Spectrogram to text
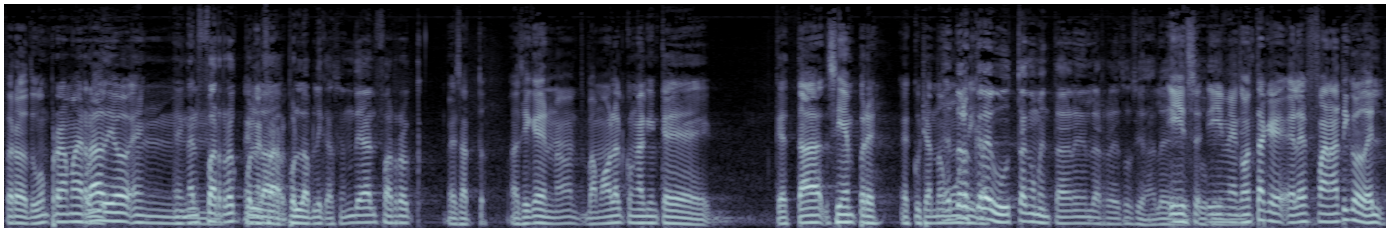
pero tuvo un programa de radio en... en Alfa Rock, por, la, Alfa Rock. por la aplicación de Alfa Rock. Exacto. Así que no, vamos a hablar con alguien que, que está siempre escuchando Es de los música. que le gusta comentar en las redes sociales. y, se- y me consta que él es fanático de él.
